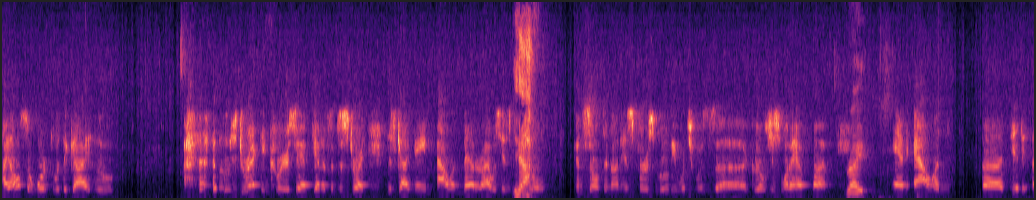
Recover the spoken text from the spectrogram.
I also worked with the guy who whose directing career Sam Kinison destroyed. This guy named Alan Metter. I was his Yeah. visual consultant on his first movie, which was uh, Girls Just Want to Have Fun Right. and Alan uh, did uh,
